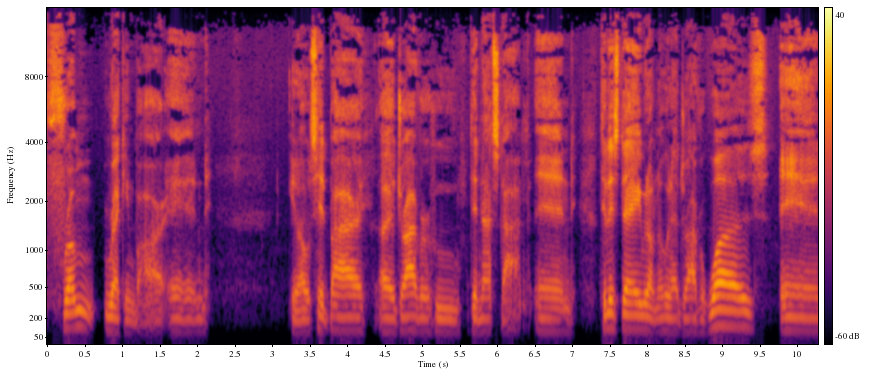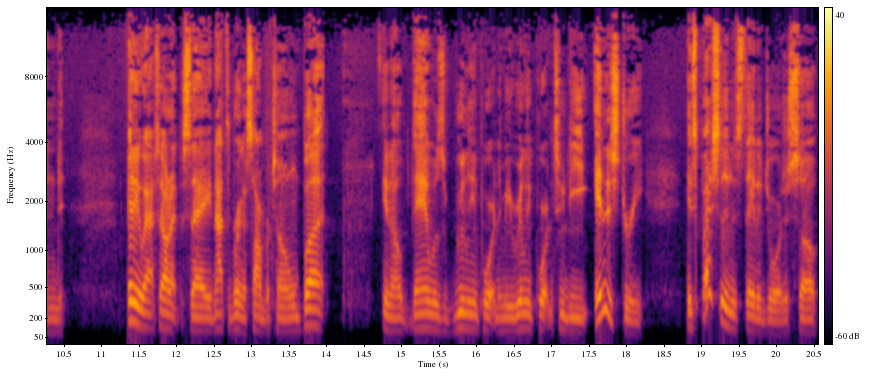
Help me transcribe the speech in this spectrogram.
from Wrecking Bar, and you know, I was hit by a driver who did not stop. And to this day, we don't know who that driver was. And anyway, I say all that to say, not to bring a somber tone, but you know, Dan was really important to me, really important to the industry, especially in the state of Georgia. So,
